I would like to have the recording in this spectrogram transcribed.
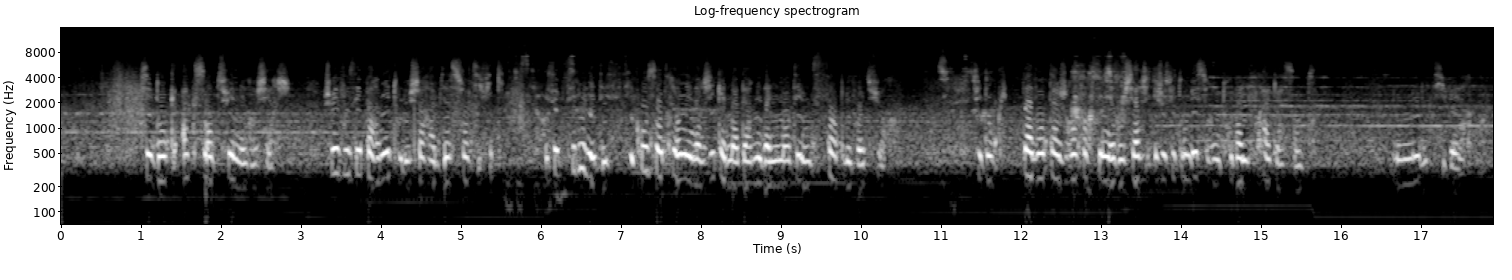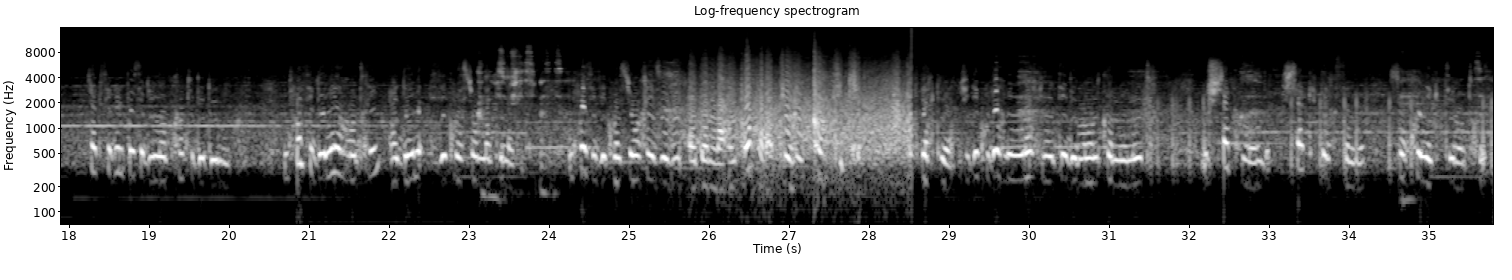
J'ai donc accentué mes recherches. Je vais vous épargner tout le charabia scientifique. Et cette cellule était si concentrée en énergie qu'elle m'a permis d'alimenter une simple voiture. J'ai donc davantage renforcé mes recherches et je suis tombée sur une trouvaille fracassante. Le multivers. Chaque cellule possède une empreinte de données. Une fois ces données rentrées, elles donnent des équations mathématiques. Une fois ces équations résolues, elles donnent la réponse à la théorie quantique. Pour faire clair, j'ai découvert une infinité de mondes comme le nôtre, où chaque monde, chaque personne sont connectés entre eux.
